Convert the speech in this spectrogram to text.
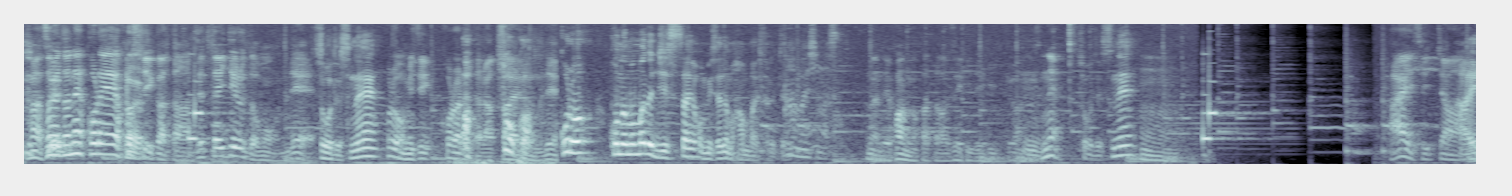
まあそれとねこれ欲しい方、絶対いてると思うんで。そうですね。これお店来られたらあそうか。買えるんで。これこのままで実際お店でも販売されてる。販売します。なんでファンの方はぜひぜひって感じですね。そうですね。うん、はいスイッチョンはい。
